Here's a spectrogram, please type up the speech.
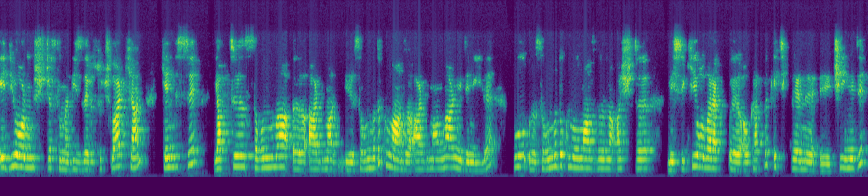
ediyormuşçasına bizleri suçlarken kendisi yaptığı savunma e, argüman e, savunmada kullandığı argümanlar nedeniyle bu e, savunma dokunulmazlığını aştı, mesleki olarak e, avukatlık etiklerini e, çiğnedi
